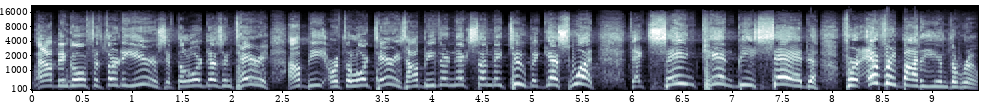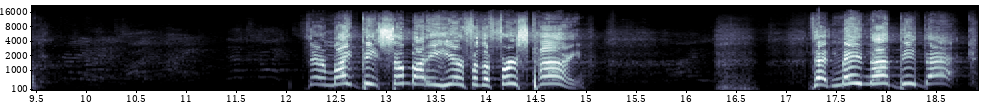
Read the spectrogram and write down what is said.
Well, I've been going for 30 years. If the Lord doesn't tarry, I'll be, or if the Lord tarries, I'll be there next Sunday too. But guess what? That same can be said for everybody in the room. There might be somebody here for the first time that may not be back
